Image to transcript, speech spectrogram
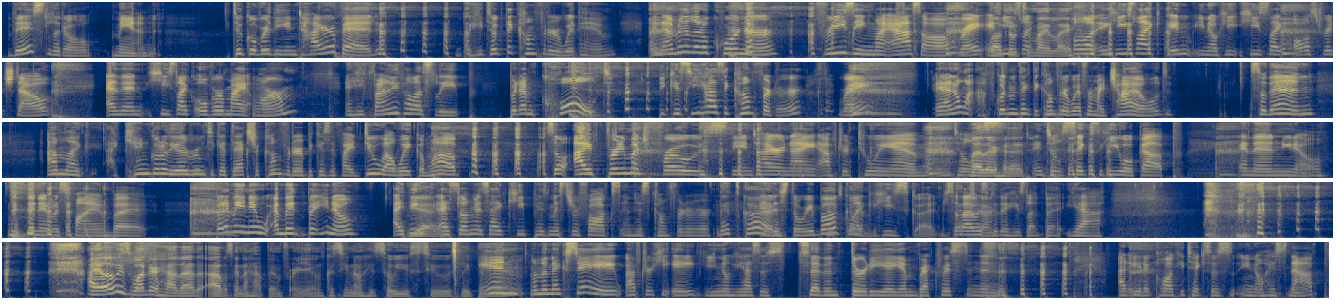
This little man took over the entire bed. he took the comforter with him. And I'm in a little corner freezing my ass off, right? And Welcome he's to like, my life. hold on. And he's like in, you know, he he's like all stretched out. And then he's like over my arm and he finally fell asleep. But I'm cold because he has a comforter, right? And I don't want, I'm gonna take the comforter away from my child. So then I'm like, I can't go to the other room to get the extra comforter because if I do, I'll wake him up. so I pretty much froze the entire night after 2 a.m. until Motherhood. until six. He woke up, and then you know, then it was fine. But but I mean, it, I mean, but you know, I think Yeah. as long as I keep his Mr. Fox and his comforter That's good. and the storybook, like he's good. So That's that was good. good that he slept. But yeah, I always wonder how that I was gonna happen for you because you know he's so used to sleeping. and on the next day after he ate, you know, he has his 7:30 a.m. breakfast, and then at eight o'clock he takes his, you know, his nap.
